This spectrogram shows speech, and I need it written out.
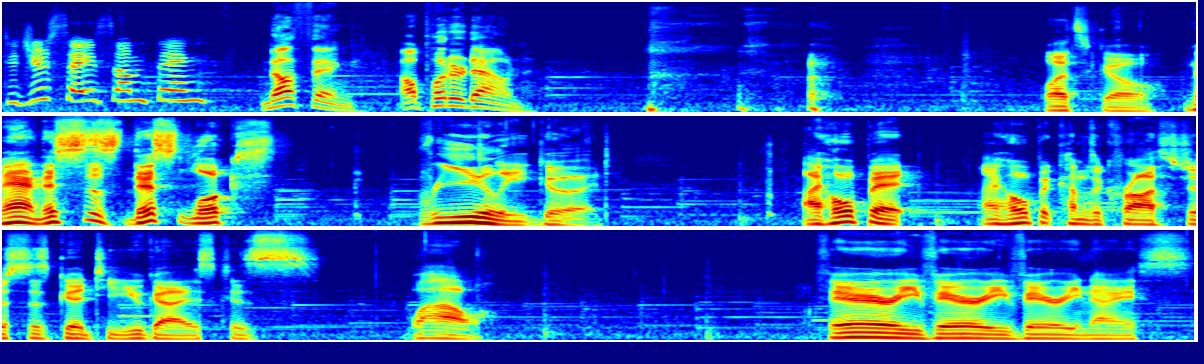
Did you say something? Nothing. I'll put her down. Let's go. Man, this is this looks really good. I hope it I hope it comes across just as good to you guys cuz wow. Very very very nice.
